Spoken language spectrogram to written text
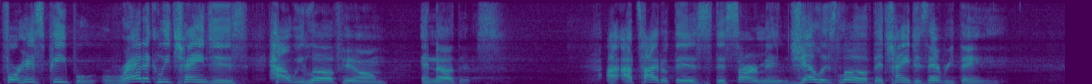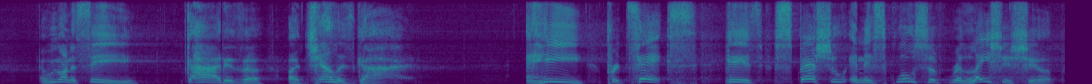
for his people radically changes how we love him and others. I, I titled this, this sermon, Jealous Love That Changes Everything. And we're gonna see God is a, a jealous God. And he protects his special and exclusive relationship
